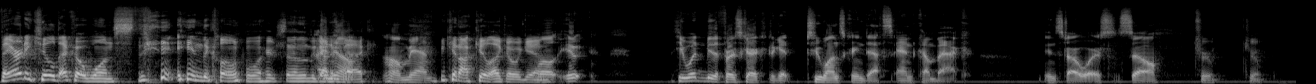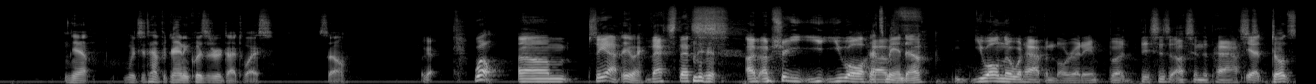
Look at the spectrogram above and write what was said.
they already killed Echo once in the Clone Wars, and then we got him back. Oh man. We cannot kill Echo again. Well, it, he wouldn't be the first character to get two on-screen deaths and come back in Star Wars. So, true, true. yeah, we did have the Grand Inquisitor die twice. So, Okay. Well, um, so yeah. Anyway. that's that's. I'm, I'm sure you, you all have. that's Mando. You all know what happened already, but this is us in the past. Yeah, don't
